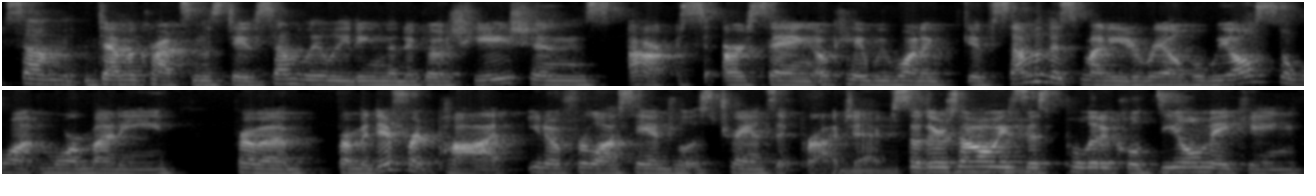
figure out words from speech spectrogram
some Democrats in the state assembly leading the negotiations are, are saying, okay, we want to give some of this money to rail, but we also want more money from a from a different pot, you know, for Los Angeles transit projects. So there's always this political deal making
